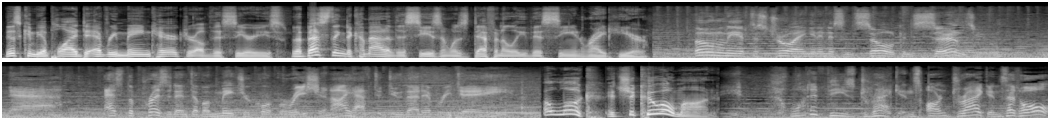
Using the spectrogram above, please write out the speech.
This can be applied to every main character of this series. The best thing to come out of this season was definitely this scene right here. Only if destroying an innocent soul concerns you. Nah. As the president of a major corporation, I have to do that every day. Oh look, it's Shikuomon. What if these dragons aren't dragons at all?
